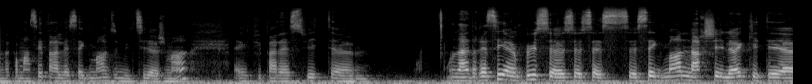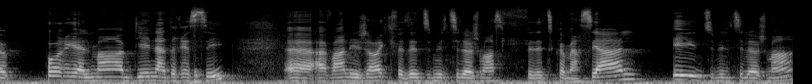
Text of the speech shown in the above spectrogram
on a commencé par le segment du multilogement. Et puis, par la suite, euh, on a adressé un peu ce, segment de marché-là qui n'était pas réellement bien adressé. avant, les gens qui faisaient du multilogement faisaient du commercial et du multilogement.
